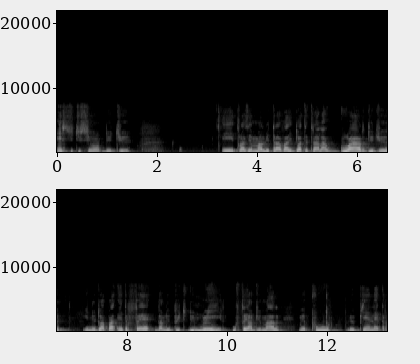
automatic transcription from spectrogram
institution de Dieu. Et troisièmement, le travail doit être à la gloire de Dieu. Il ne doit pas être fait dans le but de nuire ou faire du mal, mais pour le bien-être.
